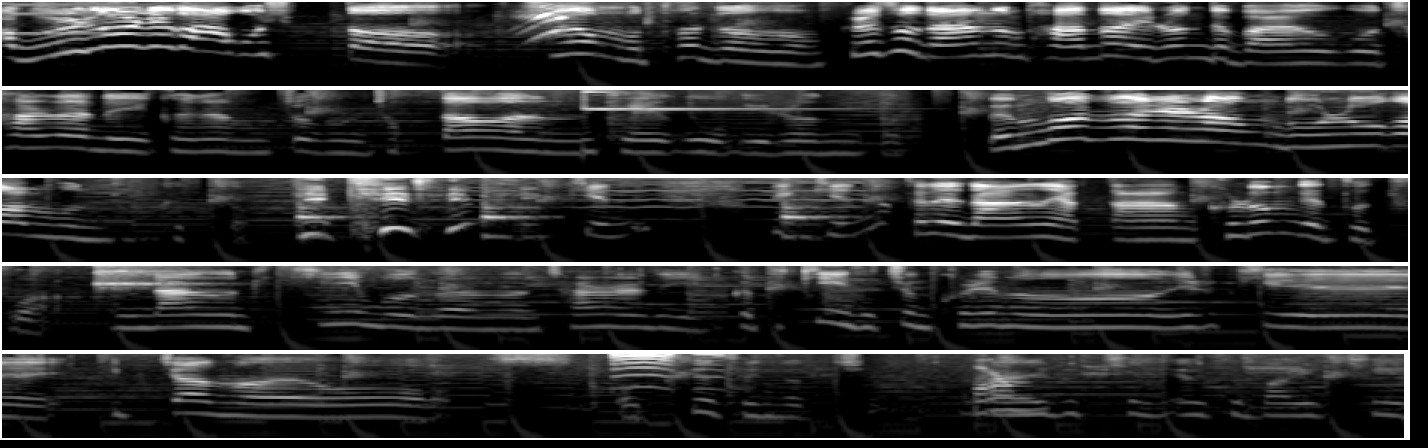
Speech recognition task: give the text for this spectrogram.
아 물놀이가 하고 싶다. 수영 못하잖아. 그래서 나는 바다 이런 데 말고 차라리 그냥 좀 적당한 계곡 이런 곳. 멤버들이랑 놀러 가면 좋겠다. 비키니? 비키니? 비키니? 근데 나는 약간 그런 게 더 좋아. 나는 비키니보다는 차라리 그 비키니 대충 그리면 이렇게 입잖아요. 어떻게 생겼지? 막 이렇게 이렇게 막 이렇게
